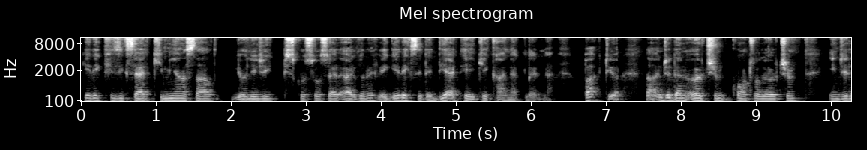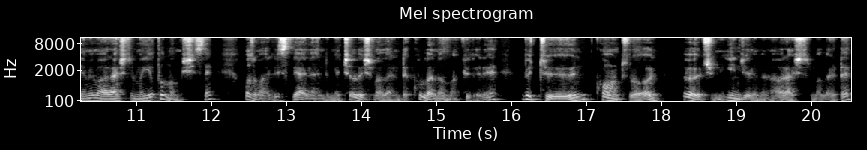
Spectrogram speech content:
gerek fiziksel, kimyasal, biyolojik, psikososyal, ergonomik ve gerekse de diğer tehlike kaynaklarına bak diyor. Daha önceden ölçüm, kontrol ölçüm, inceleme ve araştırma yapılmamış ise o zaman risk değerlendirme çalışmalarında kullanılmak üzere bütün kontrol, ölçüm, inceleme ve araştırmaları da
